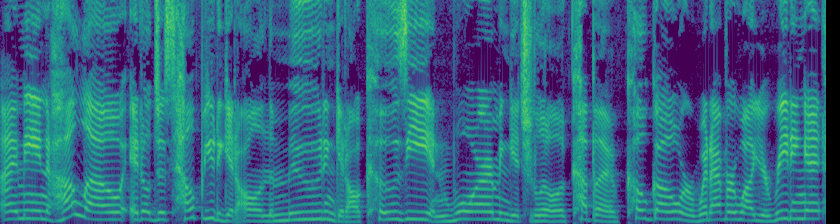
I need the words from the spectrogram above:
I mean, hello, it'll just help you to get all in the mood and get all cozy and warm and get your little cup of cocoa or whatever while you're reading it.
